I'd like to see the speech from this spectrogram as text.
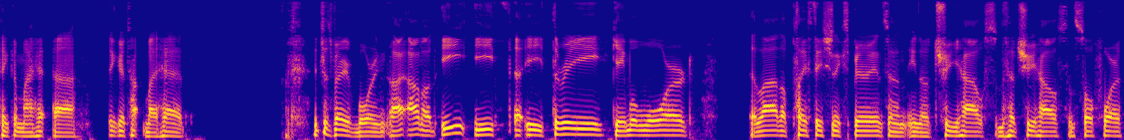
think of my. Uh, think of top of my head. It's just very boring. I, I don't know. E E uh, E three Game Award, a lot of PlayStation experience, and you know Treehouse, the Treehouse, and so forth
